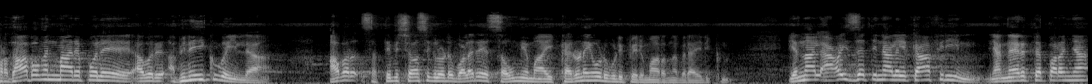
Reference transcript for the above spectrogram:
പ്രതാപവന്മാരെ പോലെ അവർ അഭിനയിക്കുകയില്ല. അവർ സത്യവിശ്വാസികളോട് വളരെ സൗമ്യമായി കരുണയോടുകൂടി പെരുമാറുന്നവരായിരിക്കും. എന്നാൽ ആയിസത്തിനാലൽ കാഫിരീൻ ഞാൻ നേരത്തെ പറഞ്ഞ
